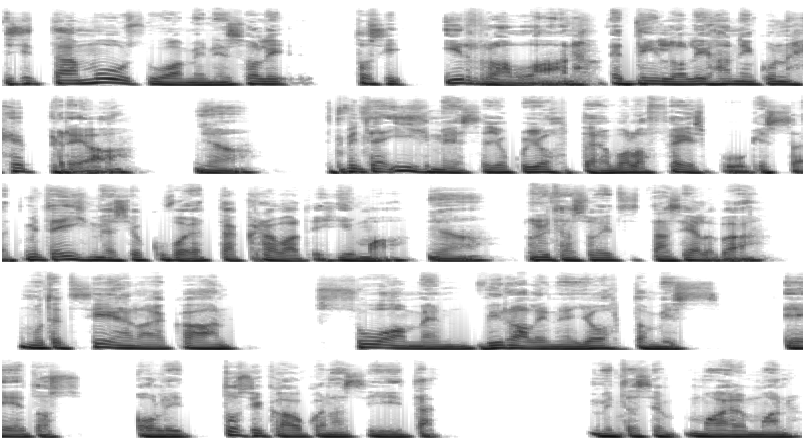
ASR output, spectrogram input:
Ja sitten tämä muu Suomi, niin se oli tosi irrallaan. Että niillä oli ihan niin kuin hebreaa. Joo. Että miten ihmeessä joku johtaja voi olla Facebookissa. Että miten ihmeessä joku voi ottaa kravatin himaa. Joo. No nythän se on itsestään selvää. Mutta siihen aikaan Suomen virallinen johtamiseetos oli tosi kaukana siitä, mitä se maailman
